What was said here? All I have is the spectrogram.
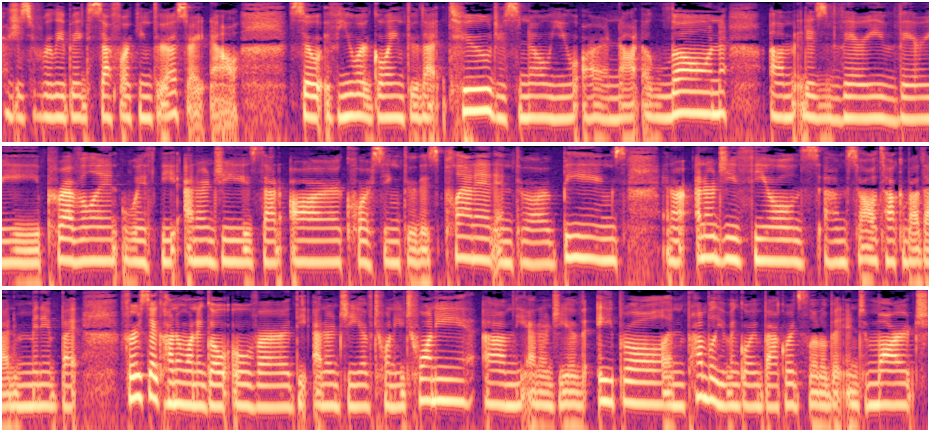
there's just really big stuff working through us right now. So, if you are going through that too, just know you are not alone. Um, it is very, very prevalent with the energies that are coursing through this planet and through our beings and our energy fields. Um, so, I'll talk about that in a minute. But first, I kind of want to go over the energy of 2020, um, the energy of April, and probably even going backwards a little bit into March.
